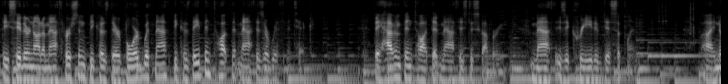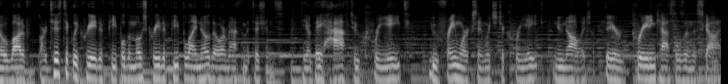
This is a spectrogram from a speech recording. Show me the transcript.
They say they're not a math person because they're bored with math because they've been taught that math is arithmetic. They haven't been taught that math is discovery. Math is a creative discipline. I know a lot of artistically creative people. The most creative people I know, though, are mathematicians. You know, they have to create new frameworks in which to create new knowledge. They are creating castles in the sky.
